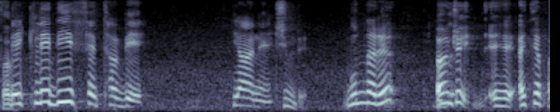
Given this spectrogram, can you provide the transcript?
Tabii. Beklediyse tabii. Yani Şimdi bunları önce e, etap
